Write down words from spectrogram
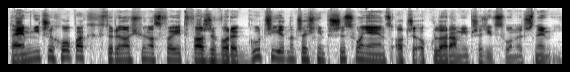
Tajemniczy chłopak, który nosił na swojej twarzy worek Gucci, jednocześnie przysłaniając oczy okularami przeciwsłonecznymi.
